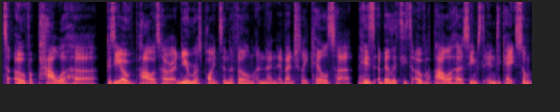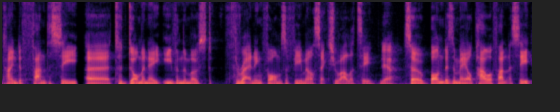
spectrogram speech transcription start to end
to overpower her, because he overpowers her at numerous points in the film and then eventually kills her. His ability to overpower her seems to indicate some kind of fantasy uh, to dominate even the most threatening forms of female sexuality. Yeah. So Bond is a male power fantasy.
